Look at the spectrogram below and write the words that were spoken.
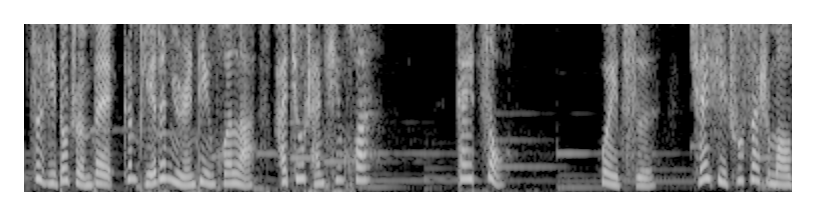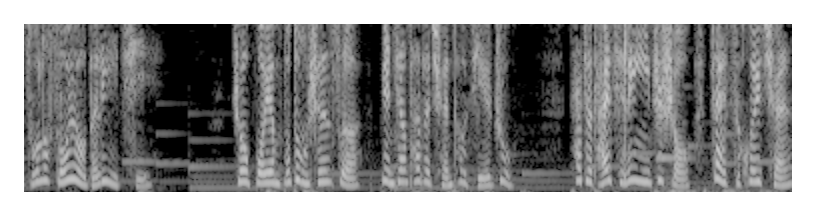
自己都准备跟别的女人订婚了，还纠缠清欢，该揍！为此，全喜初算是卯足了所有的力气。周伯言不动声色，便将他的拳头截住，他就抬起另一只手，再次挥拳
